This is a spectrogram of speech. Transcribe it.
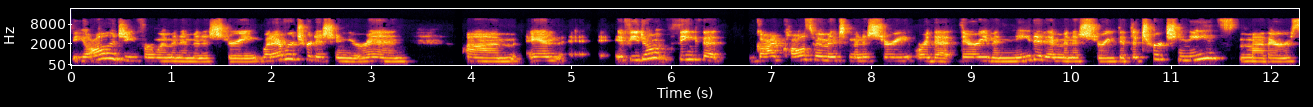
theology for women in ministry whatever tradition you're in um, and if you don't think that god calls women to ministry or that they're even needed in ministry that the church needs mothers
